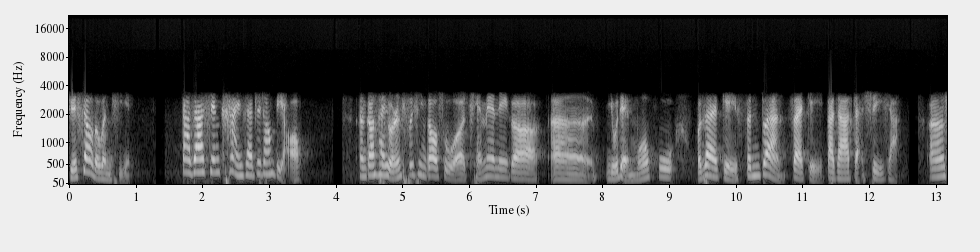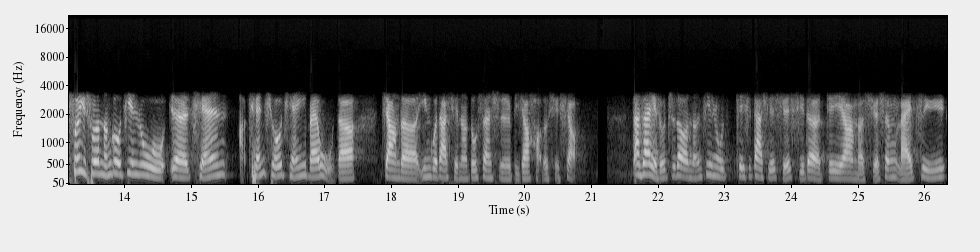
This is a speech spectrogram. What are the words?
学校的问题，大家先看一下这张表。嗯，刚才有人私信告诉我前面那个呃有点模糊，我再给分段再给大家展示一下。嗯、所以说能够进入呃前全球前一百五的这样的英国大学呢，都算是比较好的学校。大家也都知道，能进入这些大学学习的这样的学生，来自于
